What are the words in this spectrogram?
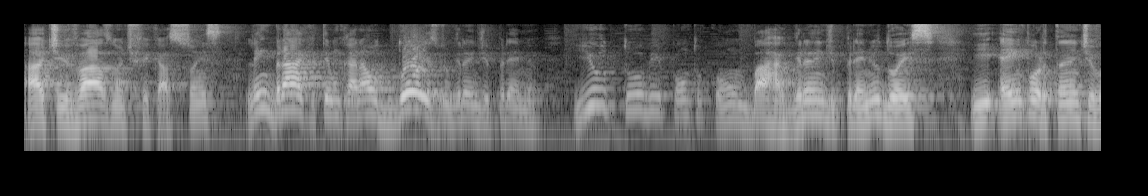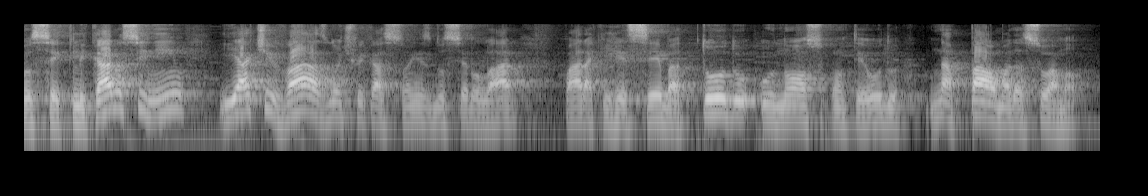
ativar as notificações, lembrar que tem um canal 2 do Grande Prêmio, youtube.com.br Grande Prêmio 2 e é importante você clicar no sininho e ativar as notificações do celular para que receba todo o nosso conteúdo na palma da sua mão.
